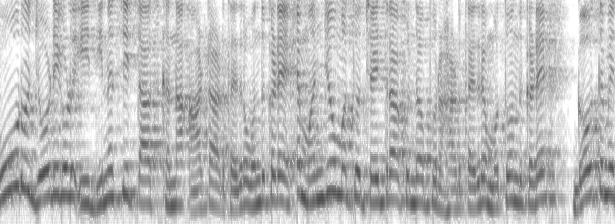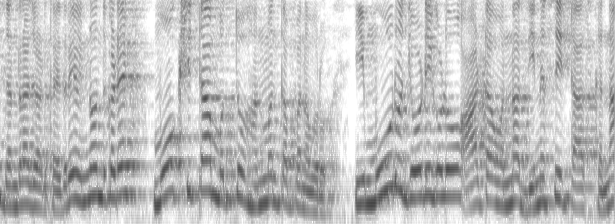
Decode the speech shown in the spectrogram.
ಮೂರು ಜೋಡಿಗಳು ಈ ದಿನಸಿ ಟಾಸ್ಕ್ ಅನ್ನ ಆಟ ಆಡ್ತಾ ಇದ್ರು. ಒಂದು ಕಡೆ ಮಂಜು ಮತ್ತು ಚೈತ್ರಾ ಕುಂದಾಪುರ ಆಡ್ತಾ ಇದ್ರೆ, ಮತ್ತೊಂದು ಕಡೆ ಗೌತಮಿ, ಧನರಾಜ್ ಆಡ್ತಾ ಇದ್ರೆ, ಇನ್ನೊಂದು ಕಡೆ ಮೋಕ್ಷಿತ ಮತ್ತು ಹನುಮಂತಪ್ಪನವರು. ಈ ಮೂರು ಜೋಡಿಗಳು ಆಟವನ್ನ ದಿನಸಿ ಟಾಸ್ಕ್ ಅನ್ನ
